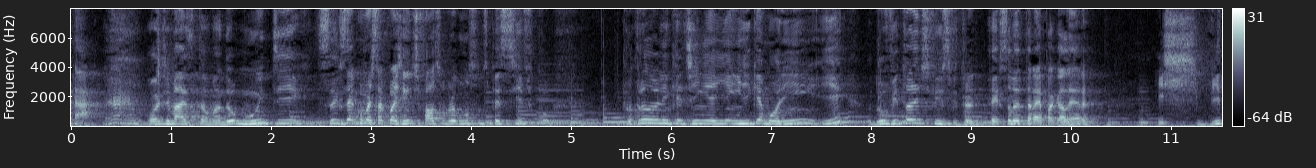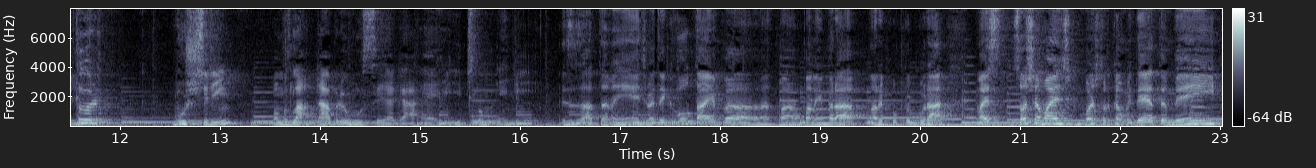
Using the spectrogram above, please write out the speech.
Bom demais, então. Mandou muito e se você quiser conversar com a gente, falar sobre algum assunto específico, procura no LinkedIn aí Henrique Amorim e do Vitor é difícil, Vitor. Tem que soletrar aí pra galera. Ixi, Vitor Wuchrin. Vamos lá, W-U-C-H-R-Y-N. Exatamente, vai ter que voltar aí pra, pra, pra, lembrar na hora que for procurar. Mas só chamar a gente que pode trocar uma ideia também.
